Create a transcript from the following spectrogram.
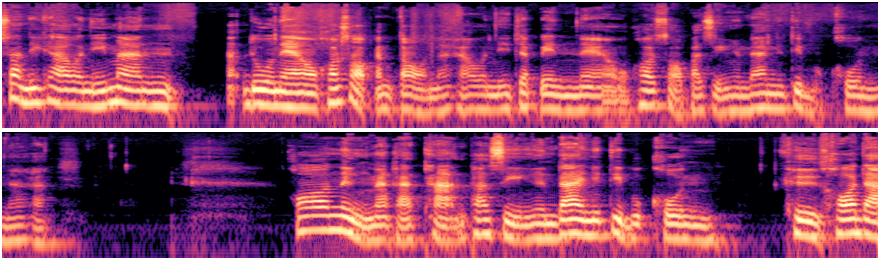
สวัสดีค่ะวันนี้มาดูแนวข้อสอบกันต่อนะคะ วันนี้จะเป็นแนวข้อสอบภาษีเงินได้นิติบุคคลนะคะ ข้อหนึ่งนะคะฐานภาษีเงินได้นิติบุคคล คือข้อใด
